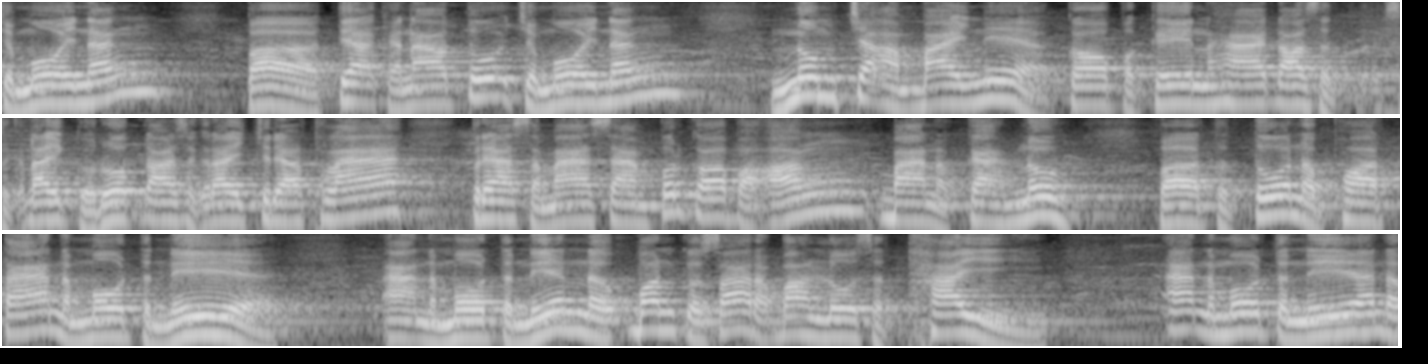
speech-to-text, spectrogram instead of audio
ជាមួយនឹងបើតកណៅតួជាមួយនឹងនំចាក់អំបែងនេះក៏ប្រគេនឲ្យដល់សេចក្តីគោរពដល់សេចក្តីជ្រះថ្លាព្រះសម្មាសម្ពុទ្ធក៏ព្រះអង្គបានឱកាសនោះ បើទទួលនៅផតានមោទនីអនុមោទនានៅបុណ្យកុសលរបស់លោកសទ្ធិអនុមោទនានៅ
